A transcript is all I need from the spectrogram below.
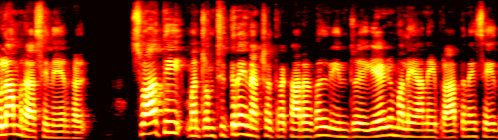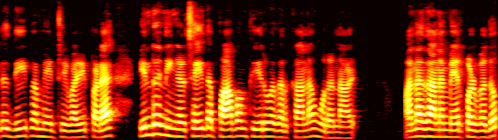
துலாம் ராசி நேர்கள் சுவாதி மற்றும் சித்திரை நட்சத்திரக்காரர்கள் இன்று ஏழுமலையானை பிரார்த்தனை செய்து தீபமேற்றி வழிபட இன்று நீங்கள் செய்த பாவம் தீர்வதற்கான ஒரு நாள். அன்னதானம் மேற்கொள்வதோ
